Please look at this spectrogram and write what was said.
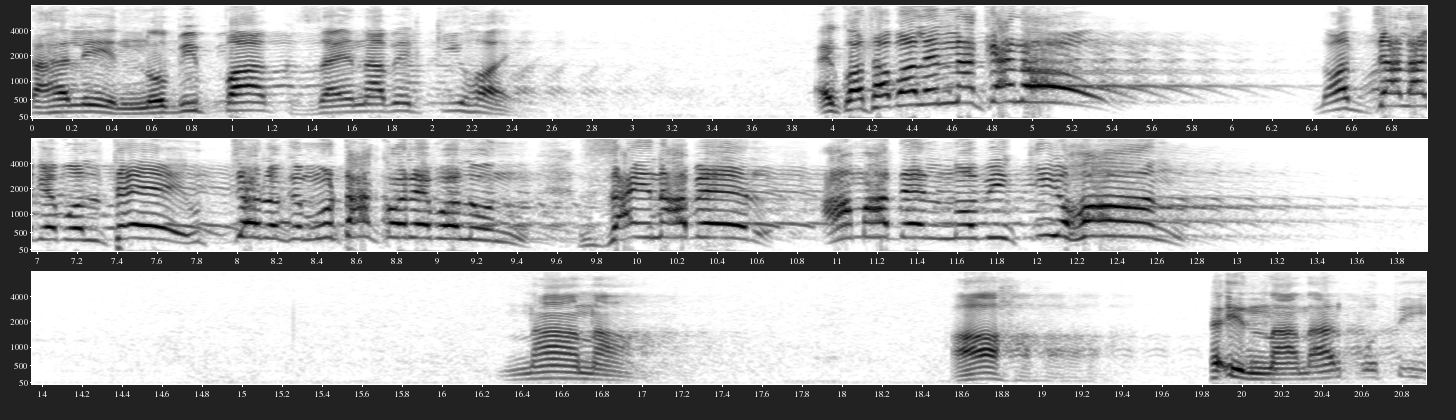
তাহলে নবী পাক জাইনাবের কি হয়? এই কথা বলেন না কেন? লজ্জা লাগে বলতে উচ্চারকে মোটা করে বলুন, জাইনাবের আমাদের নবী কি হন? না না। আহা, এই নানার প্রতি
